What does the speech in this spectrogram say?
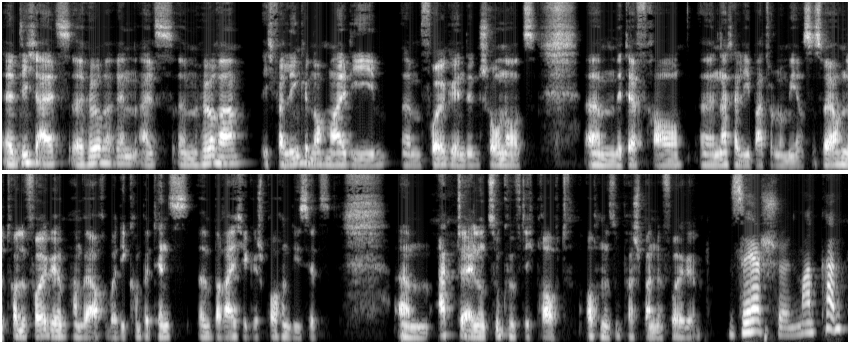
äh, dich als äh, Hörerin, als ähm, Hörer. Ich verlinke nochmal die ähm, Folge in den Show Notes ähm, mit der Frau äh, Nathalie Bartholomäus. Das war ja auch eine tolle Folge. Haben wir auch über die Kompetenzbereiche gesprochen, die es jetzt ähm, aktuell und zukünftig braucht. Auch eine super spannende Folge. Sehr schön. Man kann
